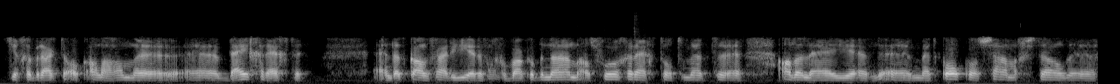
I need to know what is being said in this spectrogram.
je gebruikte ook allerhande uh, bijgerechten. En dat kan variëren van gebakken banaan als voorgerecht tot met allerlei met kokos samengestelde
